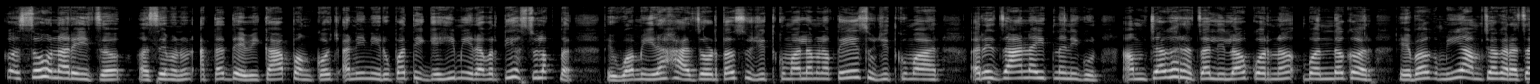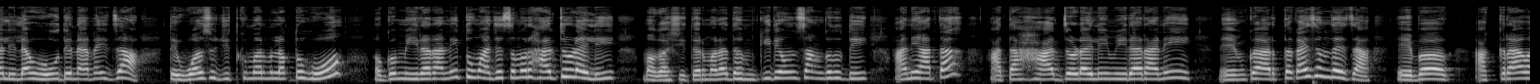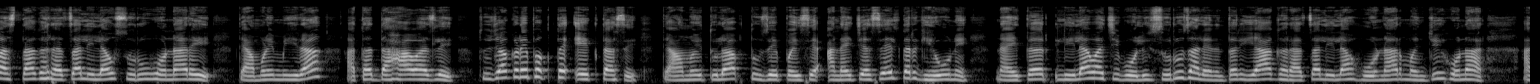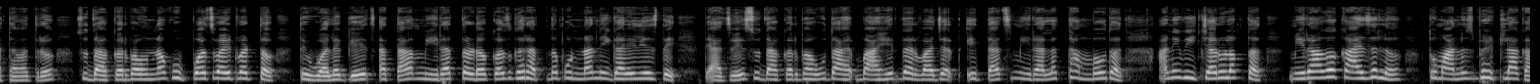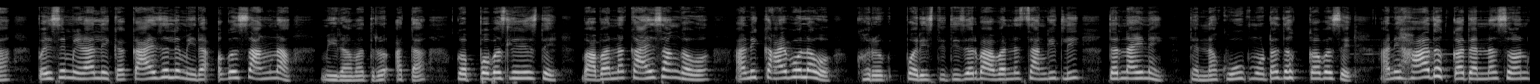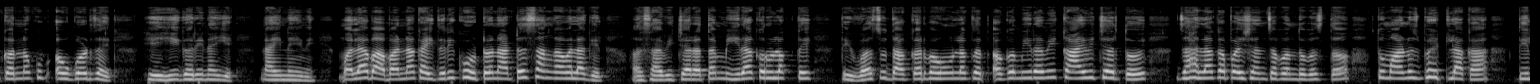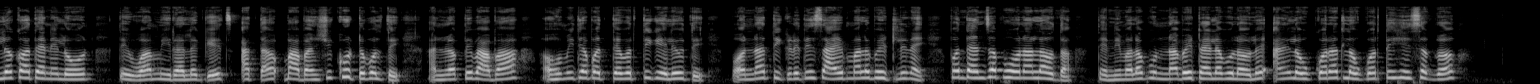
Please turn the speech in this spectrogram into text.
कसं होणार आहे हिचं? असे म्हणून आता देविका पंकज आणि निरुपा तिघेही मीरावरती हसू लागतात. तेव्हा मीरा हात जोडतात सुजित कुमारला म्हणू लागते ए सुजित कुमार अरे जा ना निघून. आमच्या घराचा लिलाव करणं बंद कर. हे बघ मी आमच्या घराचा लिलाव होऊ देणार नाही जा. तेव्हा सुजित कुमार म्हणू लागतो हो? अगं मीरा राणी तू माझ्यासमोर हात जोडायली. मगाशी तर मला धमकी देऊन सांगत होती. आणि आता? आता हात जोडायली मीरा राणी. नेमका अर्थ काय समजायचा? हे बघ अकरा वाजता घराचा लिलाव सुरू होणार आहे. त्यामुळे मीरा आता दहा वाजले. तुझ्याकडे फक्त एक तास आहे. त्यामुळे तुला तुझे पैसे आणायचे असेल तर घेऊन ये नाहीतर लिलावाची बोली सुरू झाल्यानंतर या घराचा लिलाव होणार म्हणजे होणार. आता मात्र सुधाकर भाऊंना खूपच वाईट वाटतं. तेव्हा लगेच आता मीरा तडकच घरातनं पुन्हा निघालेली असते. त्याच वेळी सुधाकर भाऊ दा बाहेर दरवाज्यात येताच मीराला थांबवतात आणि विचारू लागतात मीरा अगं काय झालं? तो माणूस भेटला का? पैसे मिळाले का? काय झालं मीरा? अगं सांग ना. मीरा मात्र आता गप्प बसलेली असते. बाबांना काय सांगावं आणि काय बोलावं? खरं परिस्थिती जर बाबांना सांगितली तर नाही नाही. त्यांना खूप मोठा धक्का बसेल आणि हा धक्का त्यांना सहन करणं खूप अवघड जाईल. हेही घरी नाही आहे नाही नाही नाही. मला बाबांना काहीतरी खोटं नाटक सांगावं लागेल. असा विचार आता मीरा करू लागते. तेव्हा सुधाकर भाऊ लागतात अगं मीरा मी काय विचारतोय? झाला का पैशांचा बंदोबस्त? तो माणूस भेटला का? दिलं का त्याने लोन तेव्हा मीरा लगेच आता बाबांशी खोटं बोलते. आणि लागते बाबा अहो मी त्या पत्त्यावरती गेले होते. पण ना तिकडे ते साहेब मला भेटले नाही. पण त्यांचा फोन आला होता. त्यांनी मला पुन्हा भेटायला बोलावले आणि लवकरात लवकर ते हे सगळं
